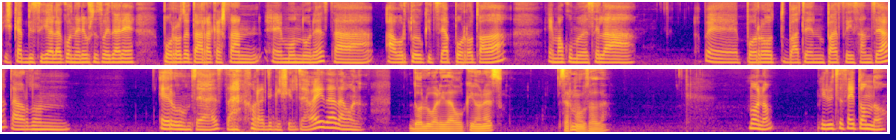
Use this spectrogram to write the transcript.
pixkat bizigalako nere ustez baita ere porrot eta arrakastan e, mundun, ez? Eta abortu eukitzea porrota da, emakume bezala e, porrot baten parte izan zea, eta orduan erruduntzea, ez? Ta horretik isiltzea baita, eta bueno, doluari dagokionez, zer moduz da? Bueno, iruditzen zait ondo,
